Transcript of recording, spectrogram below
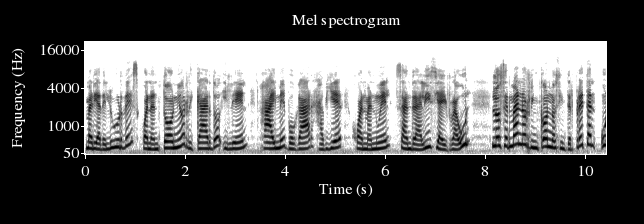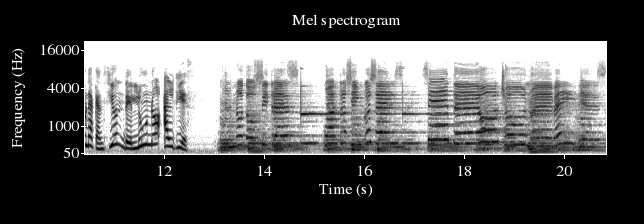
María de Lourdes, Juan Antonio, Ricardo, Ilén, Jaime, Bogar, Javier, Juan Manuel, Sandra Alicia y Raúl, los hermanos Rincón nos interpretan una canción del 1 al 10. 1, 2 y 3, 4, 5 y 6, 7, 8, 9 y 10.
